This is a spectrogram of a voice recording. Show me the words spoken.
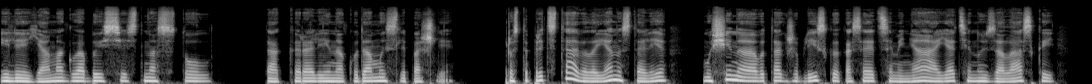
Или я могла бы сесть на стол. Так, Каролина, куда мысли пошли? Просто представила, я на столе, мужчина вот так же близко касается меня, а я тянусь за лаской —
